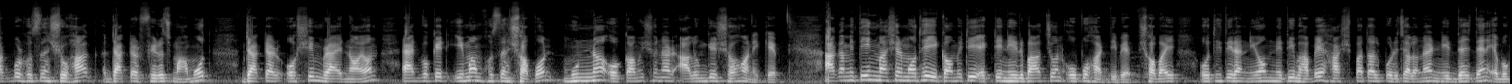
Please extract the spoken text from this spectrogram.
আকবর হোসেন সোহাগ, ডাক্তার ফিরোজ মাহমুদ, ডাক্তার অসীম রায় নয়ন, অ্যাডভোকেট ইমাম হোসেন স্বপন মুন্না ও কমিশনার আলমগীর সহ অনেকে। আগামী তিন মাসের মধ্যে এই কমিটি একটি নির্বাচন উপহার দিবে। সবাই অতিথিরা নিয়ম নীতিভাবে হাসপাতাল পরিচালনার নির্দেশ দেন এবং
